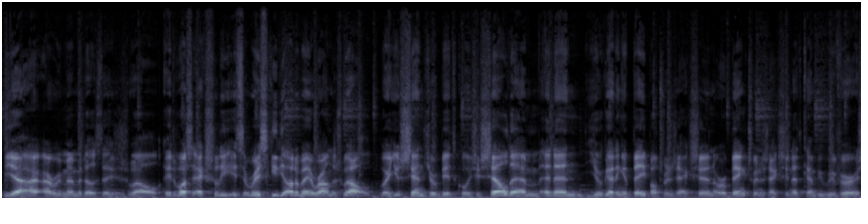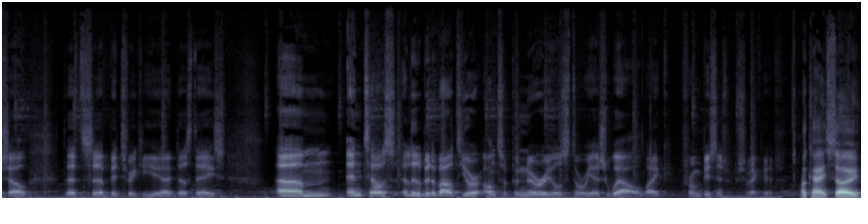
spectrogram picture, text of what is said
Yeah, I, I, remember those days as well. It was actually it's risky the other way around as well, where you send your bitcoins, you sell them, and then you're getting a PayPal transaction or a bank transaction that can be reversed. So that's a bit tricky uh, those days. Um, and tell us a little bit about your entrepreneurial story as well, like from business perspective. Okay, so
